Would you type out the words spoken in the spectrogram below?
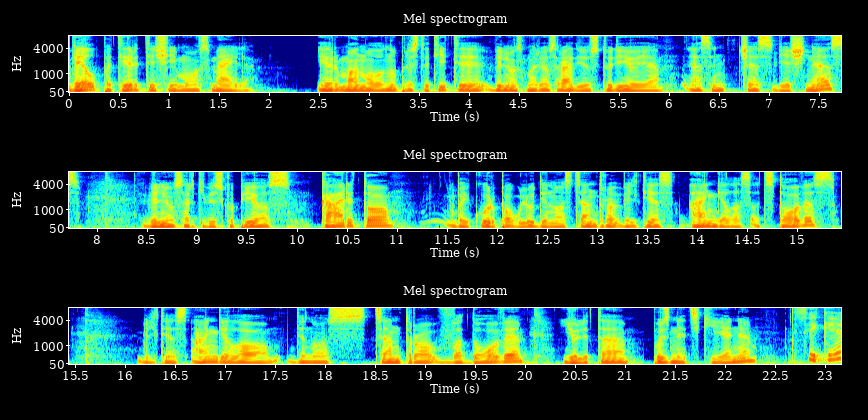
vėl patirti šeimos meilę. Ir man malonu pristatyti Vilniaus Marijos radijos studijoje esančias viešnes Vilniaus arkiviskupijos karito vaikų ir paauglių dienos centro Vilties Angelas atstovės, Vilties Angelo dienos centro vadovė Jolita Puzneckienė. Sveiki.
